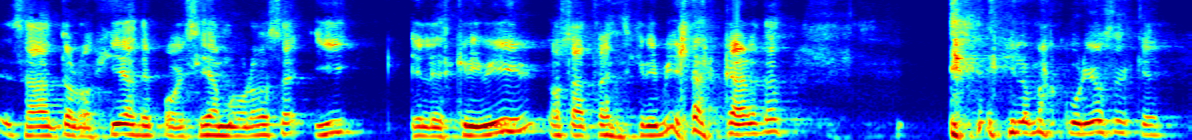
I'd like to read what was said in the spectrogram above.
esas antologías de poesía amorosa y el escribir, o sea, transcribir las cartas. y lo más curioso es que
